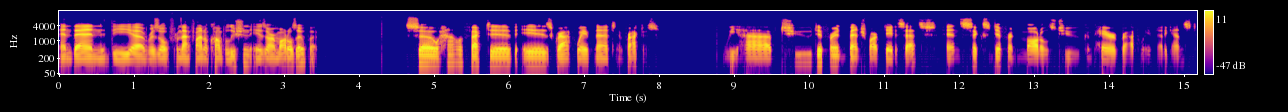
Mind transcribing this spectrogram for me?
And then the uh, result from that final convolution is our model's output. So how effective is Graph WaveNet in practice? We have two different benchmark datasets and six different models to compare Graph WaveNet against.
